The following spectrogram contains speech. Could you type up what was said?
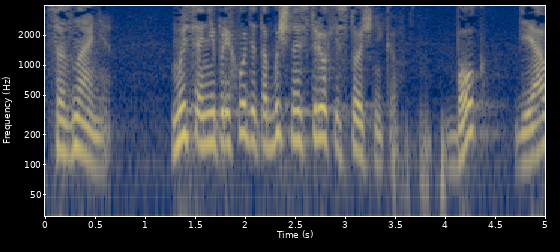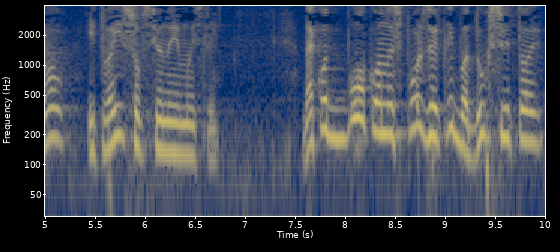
сознание. Мысли, они приходят обычно из трех источников. Бог, дьявол и твои собственные мысли. Так вот, Бог, Он использует либо Дух Святой,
